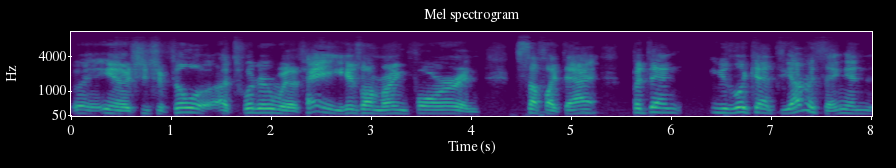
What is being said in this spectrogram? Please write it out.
You know, she should fill a Twitter with, hey, here's what I'm running for and stuff like that. But then you look at the other thing and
